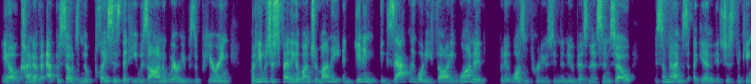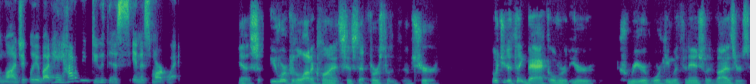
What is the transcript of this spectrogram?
you know, kind of episodes and the places that he was on and where he was appearing but he was just spending a bunch of money and getting exactly what he thought he wanted, but it wasn't producing the new business. And so sometimes, again, it's just thinking logically about, hey, how do we do this in a smart way? Yes, you've worked with a lot of clients since that first one, I'm sure. I want you to think back over your career of working with financial advisors.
